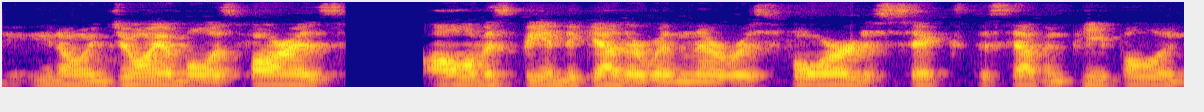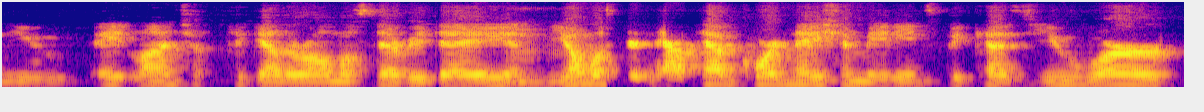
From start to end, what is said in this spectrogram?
you know, enjoyable as far as all of us being together when there was four to six to seven people and you ate lunch together almost every day. And mm-hmm. you almost didn't have to have coordination meetings because you were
